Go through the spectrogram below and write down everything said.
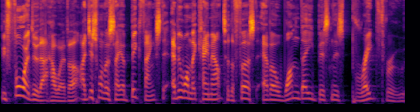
Before I do that, however, I just want to say a big thanks to everyone that came out to the first ever one day business breakthrough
